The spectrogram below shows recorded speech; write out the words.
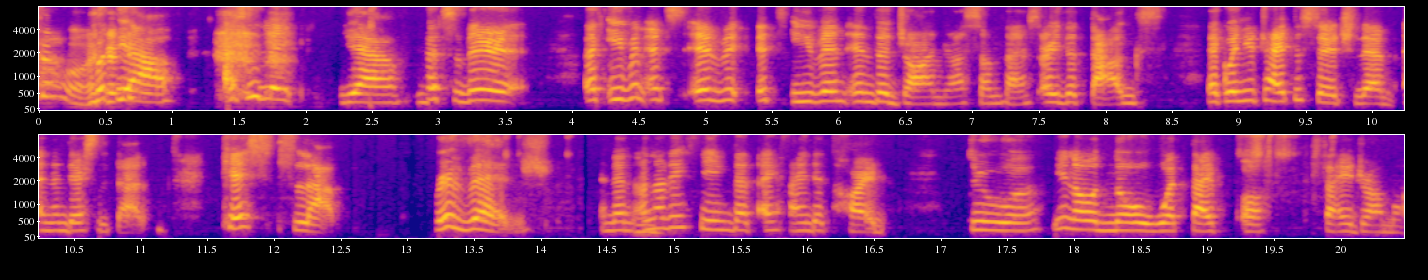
come on. But yeah. I feel like yeah, that's their like even it's if it's even in the genre sometimes or the tags. Like when you try to search them and then there's the tag. Kiss slap. Revenge. And then Mm. another thing that I find it hard to, you know, know what type of Thai drama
